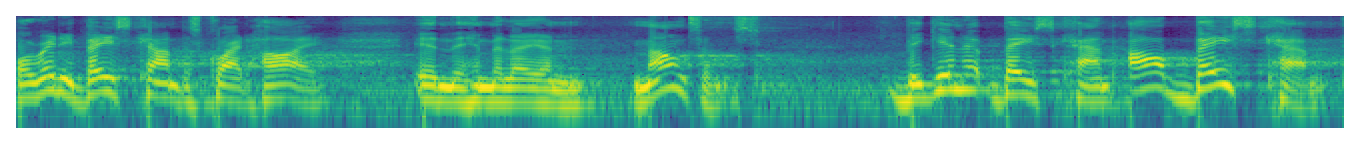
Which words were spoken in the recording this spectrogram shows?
Already, base camp is quite high in the Himalayan mountains. Begin at base camp. Our base camp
